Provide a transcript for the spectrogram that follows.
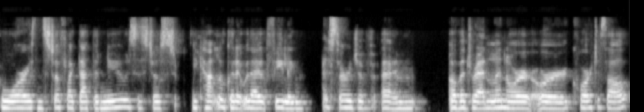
wars and stuff like that, the news is just you can't look at it without feeling a surge of um of adrenaline or or cortisol.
